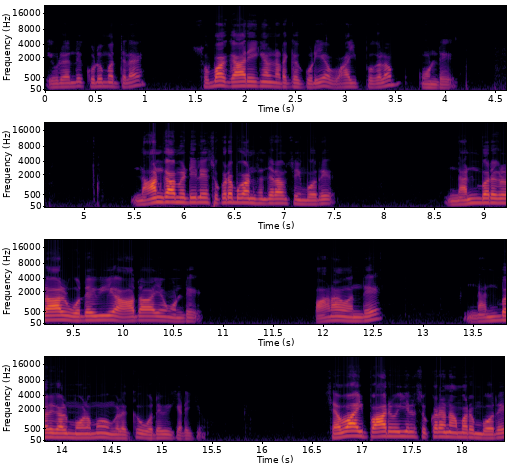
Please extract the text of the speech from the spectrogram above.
இப்படி வந்து குடும்பத்தில் சுப காரியங்கள் நடக்கக்கூடிய வாய்ப்புகளும் உண்டு. நான்காம் வீட்டிலே சுக்கரபகவான் சஞ்சாரம் செய்யும்போது நண்பர்களால் உதவி ஆதாயம் உண்டு. பணம் வந்து நண்பர்கள் மூலமும் உங்களுக்கு உதவி கிடைக்கும். செவ்வாய் பார்வையில் சுக்கரன் அமரும்போது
